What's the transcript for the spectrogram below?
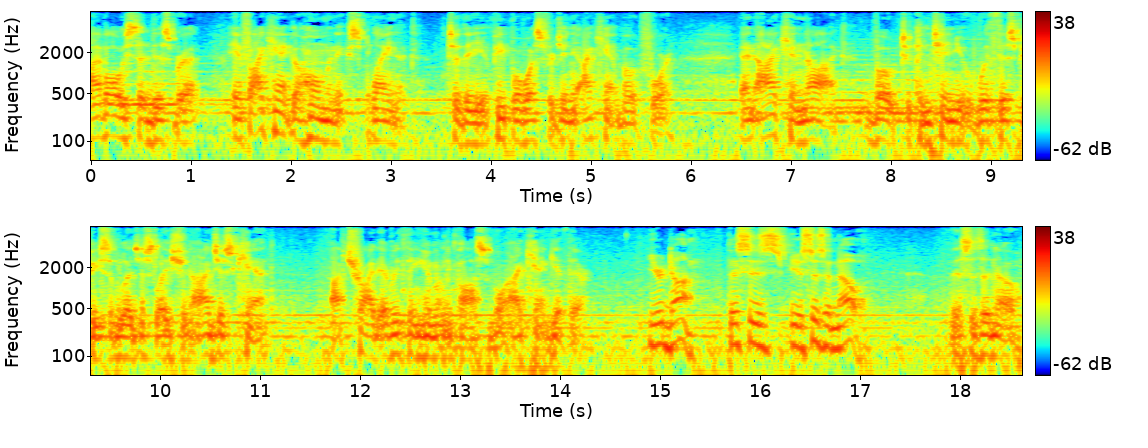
I've always said this, Brett. If I can't go home and explain it to the people of West Virginia, I can't vote for it. And I cannot vote to continue with this piece of legislation. I just can't. I've tried everything humanly possible. I can't get there. You're done. This is this is a no. This is a no.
